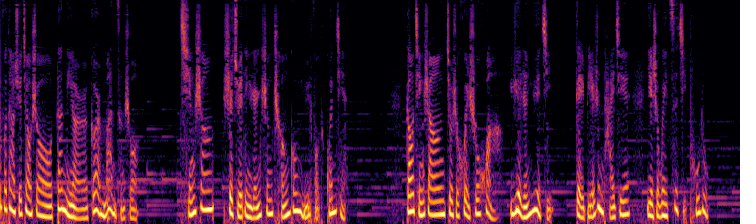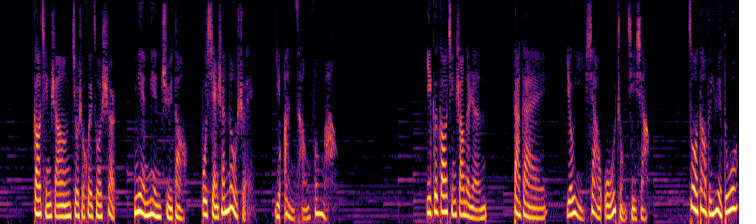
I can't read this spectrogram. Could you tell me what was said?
哈佛大学教授丹尼尔·戈尔曼曾说：“情商是决定人生成功与否的关键。高情商就是会说话，悦人悦己，给别人台阶，也是为自己铺路。高情商就是会做事儿，面面俱到，不显山露水，也暗藏锋芒。一个高情商的人，大概有以下五种迹象：做到的越多。”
